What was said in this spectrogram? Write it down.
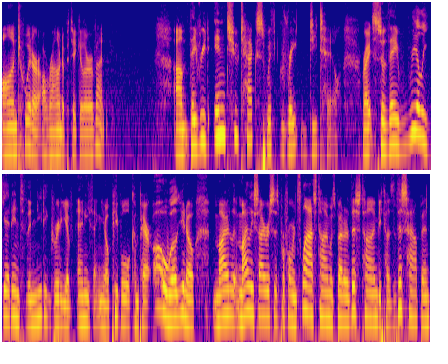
on Twitter around a particular event. Um, they read into text with great detail right? So they really get into the nitty gritty of anything. You know, people will compare, oh, well, you know, Miley, Miley Cyrus's performance last time was better this time because this happened,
